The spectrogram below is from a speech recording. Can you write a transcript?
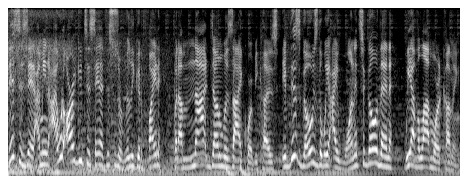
this is it. I mean, I would argue to say that this was a really good fight, but I'm not done with Xicor because if this goes the way I want it to go, then we have a lot more coming.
